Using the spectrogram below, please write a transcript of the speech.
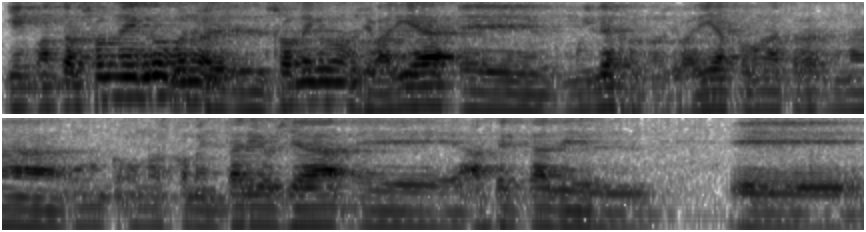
Y en cuanto al sol negro, bueno, el sol negro nos llevaría eh, muy lejos, nos llevaría por unos comentarios ya eh, acerca del, eh,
